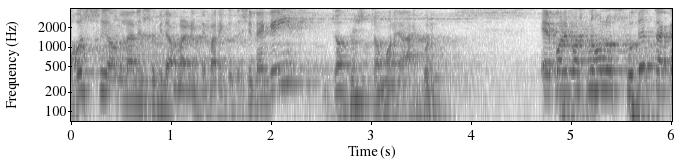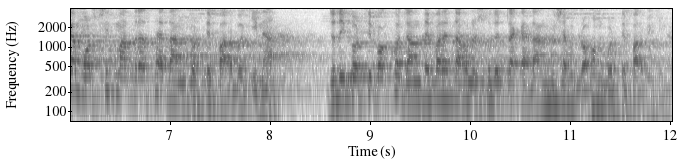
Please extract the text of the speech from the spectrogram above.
অবশ্যই অনলাইনে সুবিধা আমরা নিতে পারি, কিন্তু সেটাকেই যথেষ্ট মনে না করি। এরপরে প্রশ্ন হলো, সুদের টাকা মসজিদ মাদ্রাসায় দান করতে পারবে কিনা? যদি কর্তৃপক্ষ জানতে পারে, তাহলে সুদের টাকা দান হিসাবে গ্রহণ করতে পারবে কিনা?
